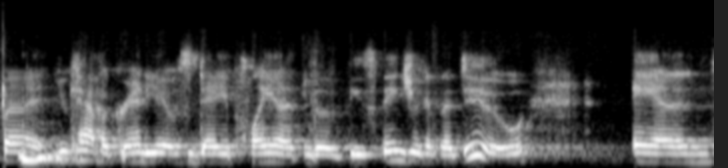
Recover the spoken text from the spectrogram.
but mm-hmm. you have a grandiose day planned of these things you're going to do and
